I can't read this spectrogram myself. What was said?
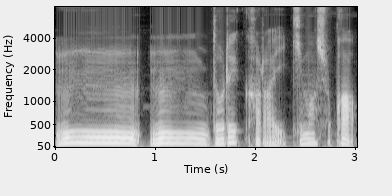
うーん、うーん、どれから行きましょうか。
